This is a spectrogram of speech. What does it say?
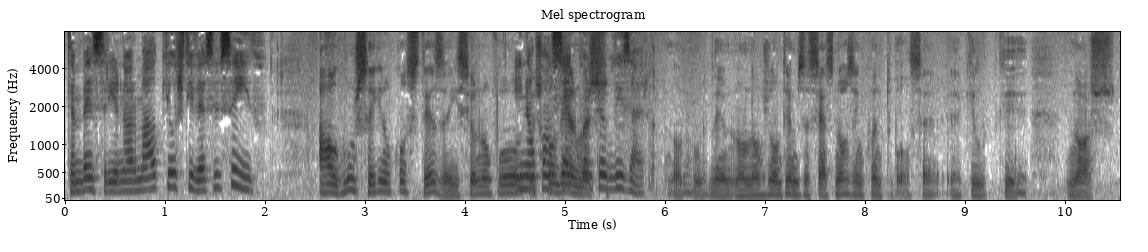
também seria normal que eles tivessem saído. Alguns saíram com certeza, isso eu não vou E não responder, consegue mas contabilizar? Não, não, não, nós não temos acesso, nós enquanto Bolsa, aquilo que nós eh,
